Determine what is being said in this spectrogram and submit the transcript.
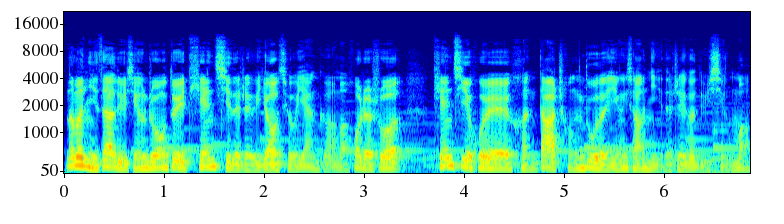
那么你在旅行中对天气的这个要求严格吗？或者说天气会很大程度的影响你的这个旅行吗？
